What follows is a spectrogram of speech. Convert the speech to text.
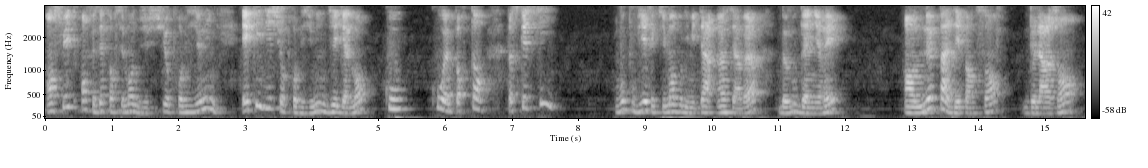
Ensuite, on faisait forcément du surprovisioning. Et qui dit surprovisioning dit également coût, coût important. Parce que si vous pouviez effectivement vous limiter à un serveur, ben vous gagnerez en ne pas dépensant de l'argent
